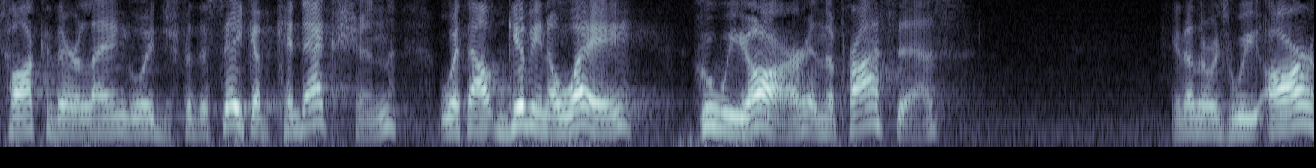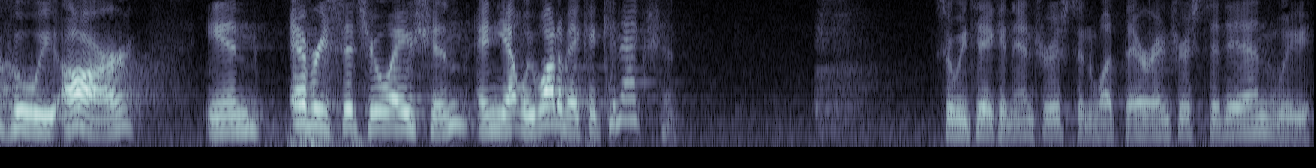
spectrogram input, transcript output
talk their language for the sake of connection, without giving away who we are in the process. In other words, we are who we are in every situation, and yet we want to make a connection. So we take an interest in what they're interested in. We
